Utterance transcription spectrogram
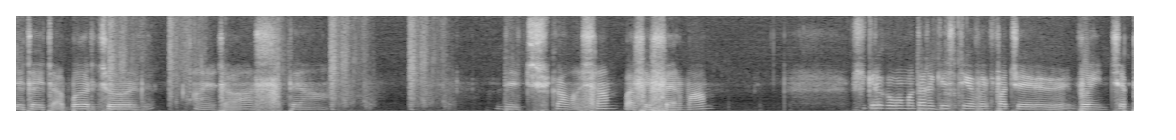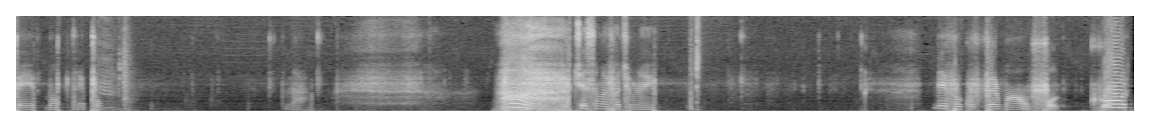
Deci aici bărciuri, aici astea. Deci cam așa va fi ferma. Și cred că următoarea chestie voi face, voi începe mob trap-ul. Da. Ce să mai facem noi? De făcut ferma am făcut.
